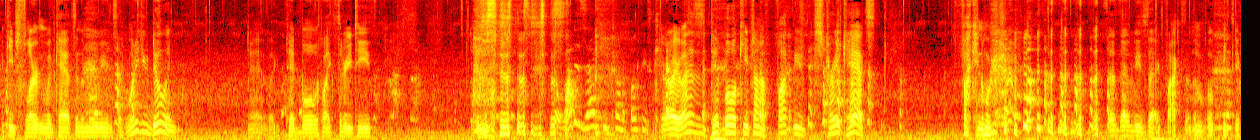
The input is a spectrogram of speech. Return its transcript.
He keeps flirting with cats in the movie. It's like, what are you doing? And like pit bull with like three teeth. Just- So why does Zach keep trying to fuck these cats? Right, why does this pit bull keep trying to fuck these stray cats? Fucking weird. that, that'd be Zach Fox in the movie, dude.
